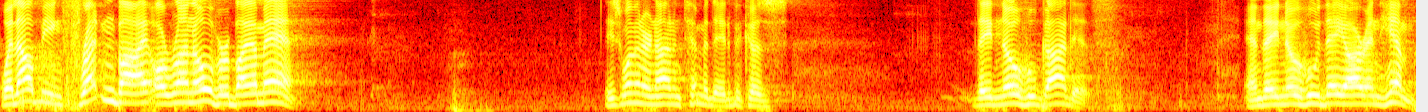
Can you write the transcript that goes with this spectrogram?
without being threatened by or run over by a man. These women are not intimidated because they know who God is and they know who they are in Him.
